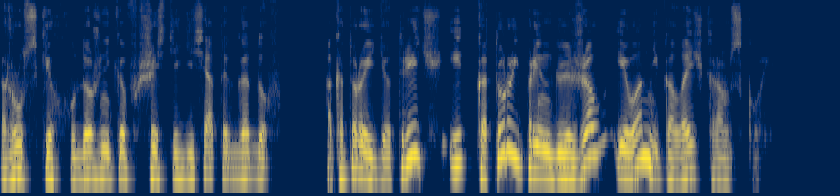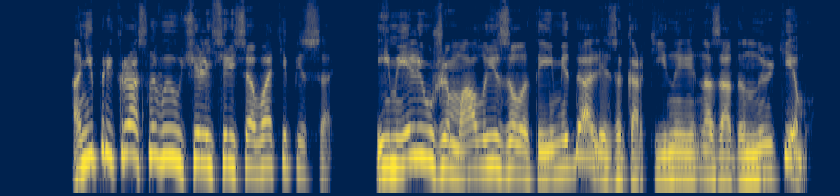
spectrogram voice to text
русских художников 60-х годов, о которой идет речь и которой принадлежал Иван Николаевич Крамской. Они прекрасно выучились рисовать и писать, имели уже малые золотые медали за картины на заданную тему,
